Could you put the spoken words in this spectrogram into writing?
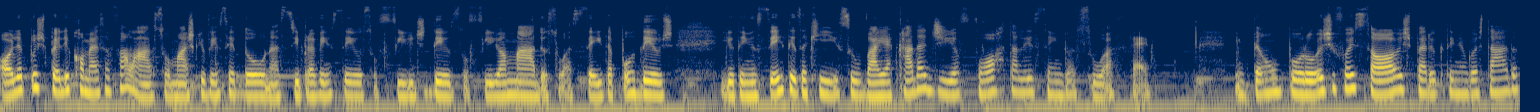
olha para o espelho e começa a falar: sou mais que vencedor, nasci para vencer, eu sou filho de Deus, sou filho amado, eu sou aceita por Deus. E eu tenho certeza que isso vai a cada dia fortalecendo a sua fé. Então, por hoje foi só. Espero que tenham gostado.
